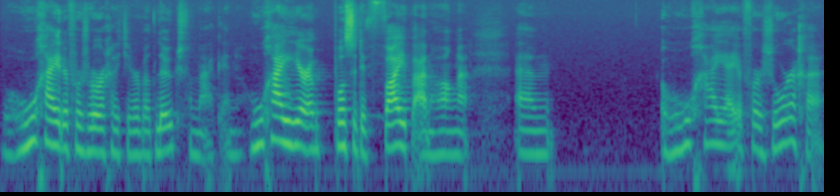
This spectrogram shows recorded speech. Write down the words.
hoe ga je ervoor zorgen dat je er wat leuks van maakt? En hoe ga je hier een positive vibe aan hangen? Um, hoe ga jij ervoor zorgen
